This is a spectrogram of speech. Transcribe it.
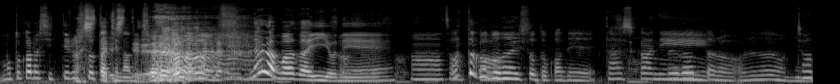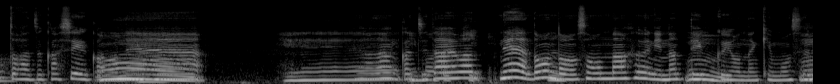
元から知ってる人たちなんでしょ。知ってる知ってる。う んならまだいいよね。会ったこといない人とかで。確かそれだっにたらあれだよね。ちょっと恥ずかしいかもね。へえ。なんか時代はねどんどんそんな風になっていくような気もするう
